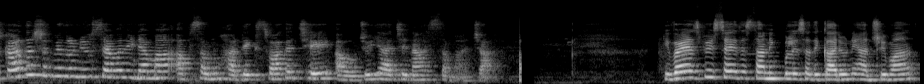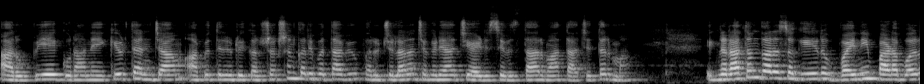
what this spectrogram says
સેવન ઇન્ડિયામાં આપ સૌનું હાર્દિક સ્વાગત છે. આવો જોઈએ આજના સમાચાર. ડીવાયએસપી સહિત સ્થાનિક પોલીસ અધિકારીઓની હાજરીમાં આરોપીએ ગુનાને કેવી અંજામ આપ્યો તેનું રિકન્સ્ટ્રક્શન કરી બતાવ્યું. ભરૂચ જિલ્લાના ઝઘડિયા જીઆઈડીસી વિસ્તારમાં તાજેતરમાં એક નરાતમ દ્વારા સગીર વયની બાળા પર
